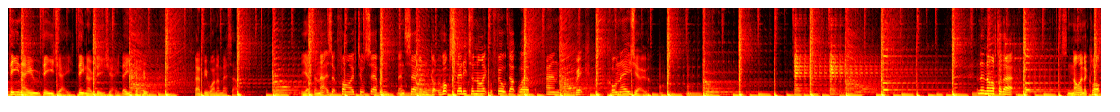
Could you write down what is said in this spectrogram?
Dino DJ. Dino DJ. There you go. To be one I mess up. Yes, and that is at 5 till 7. Then 7, got the Rock Steady tonight with Phil Duckworth and Rick Cornegio. And then after that, it's 9 o'clock,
